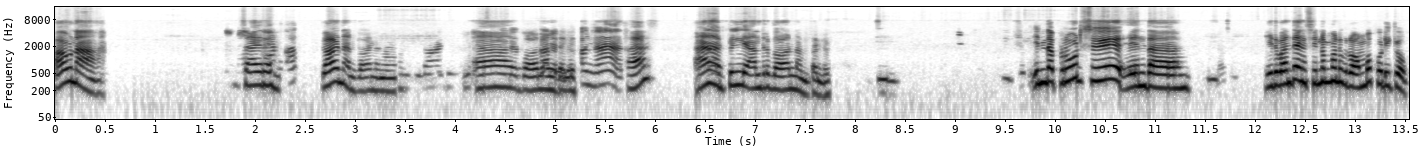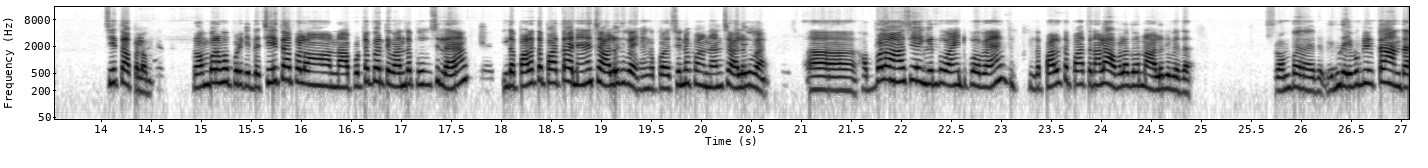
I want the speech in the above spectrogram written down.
అవునా సరే బాగున్నాను బాగున్నాను బాగున్నాను తల్లి పిల్లి అందరు బాగున్నాం తల్లి இந்த ஃப்ரூட்ஸு இந்த இது வந்து எங்க சின்னம்மனுக்கு ரொம்ப பிடிக்கும். சீத்தாப்பழம். ரொம்ப ரொம்ப பிடிக்கும். இந்த சீத்தாப்பழம் நான் புட்டப்பருத்தி வந்த புதுசுல இந்த பழத்தை பார்த்தா நினச்சி அழுகுவேன். எங்கள் சின்ன பழம் நினச்சி அழுகுவேன். அவ்வளோ ஆசையாக இங்கேருந்து வாங்கிட்டு போவேன். இந்த பழத்தை பார்த்தனால அவ்வளவு தூரம் அழுகுவேதை ரொம்ப இந்த இவங்களுக்கு தான் அந்த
